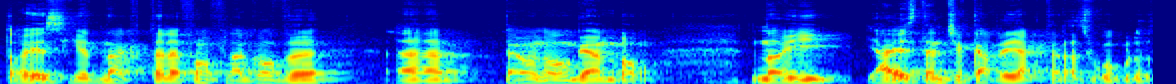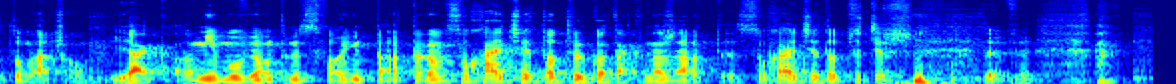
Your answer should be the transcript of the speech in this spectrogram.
to jest jednak telefon flagowy e, pełną gębą. No i ja jestem ciekawy, jak teraz w Google to tłumaczą. Jak oni mówią tym swoim partnerom, słuchajcie, to tylko tak na żarty. Słuchajcie, to przecież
